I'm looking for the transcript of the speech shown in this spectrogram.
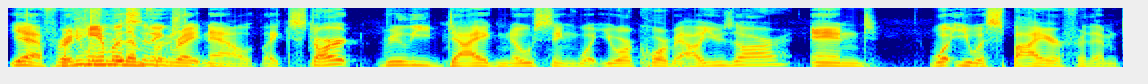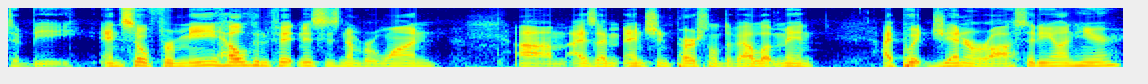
Yeah, for But anyone hammer them listening first. right now, like start really diagnosing what your core values are and what you aspire for them to be. And so for me, health and fitness is number one. Um, as I mentioned, personal development. I put generosity on here.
